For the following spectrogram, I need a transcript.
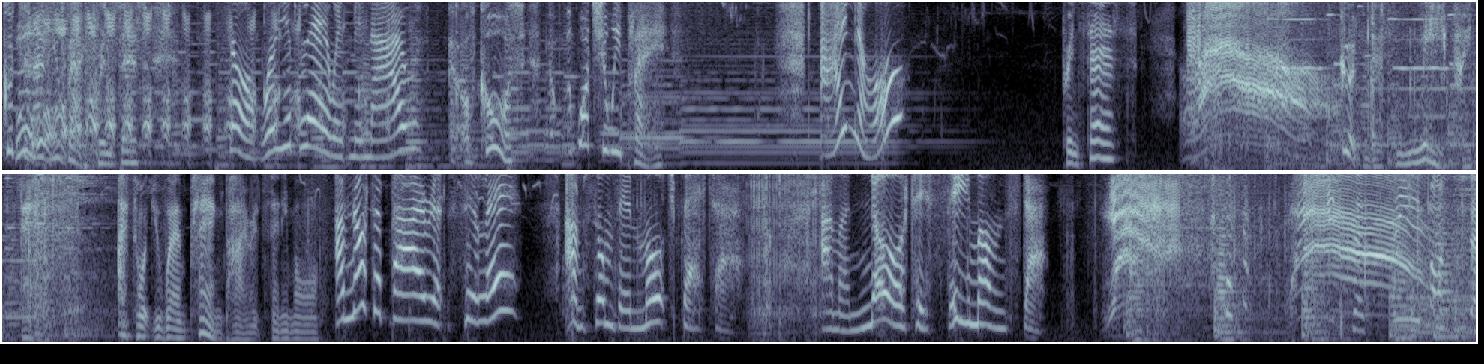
Good to have you back, Princess. So, will you play with me now? Uh, of course. What shall we play? I know. Princess? Goodness me, Princess. I thought you weren't playing pirates anymore. I'm not a pirate, silly. I'm something much better. I'm a naughty sea monster. It's a sea monster!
